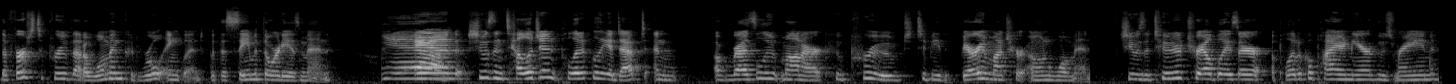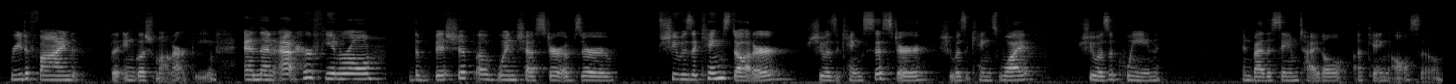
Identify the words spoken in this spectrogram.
the first to prove that a woman could rule England with the same authority as men, Yeah. And she was intelligent, politically adept, and a resolute monarch who proved to be very much her own woman. She was a Tudor trailblazer, a political pioneer whose reign redefined the English monarchy. And then at her funeral, the Bishop of Winchester observed she was a king's daughter, she was a king's sister, she was a king's wife, she was a queen, and by the same title, a king also.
